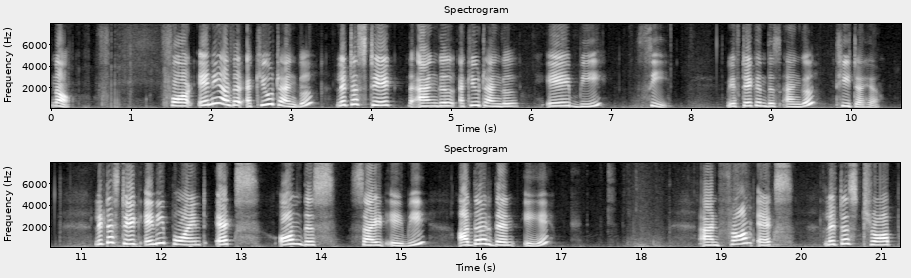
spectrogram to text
Now, for any other acute angle, let us take the angle acute angle ABC. We have taken this angle theta here. Let us take any point x on this side AB other than A and from x let us drop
